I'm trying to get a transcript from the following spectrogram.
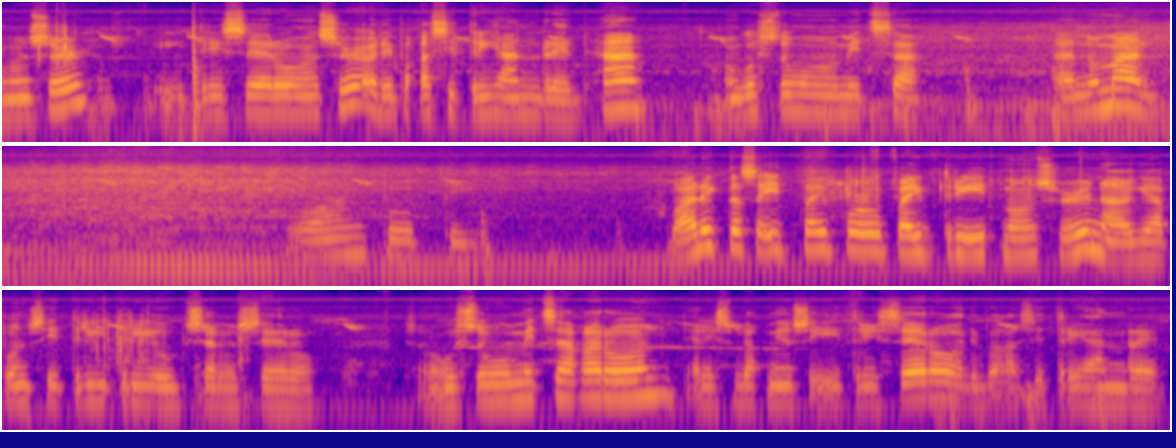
Ano, sir? 830 man, sir. O, di ba kasi 300, ha? Ang gusto mo mamit sa. Ano man? 1, 2, 3. Balik ta sa 854 o 538 noon, sir. Naagapon si 33 og 00. So, gusto mo meet sa karon, rest back niyo si 830, di ba kasi 300.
